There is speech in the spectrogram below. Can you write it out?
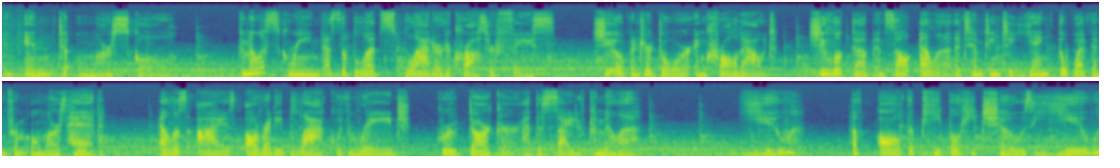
and into Omar's skull. Camilla screamed as the blood splattered across her face. She opened her door and crawled out. She looked up and saw Ella attempting to yank the weapon from Omar's head. Ella's eyes, already black with rage, grew darker at the sight of Camilla. You? Of all the people he chose, you?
